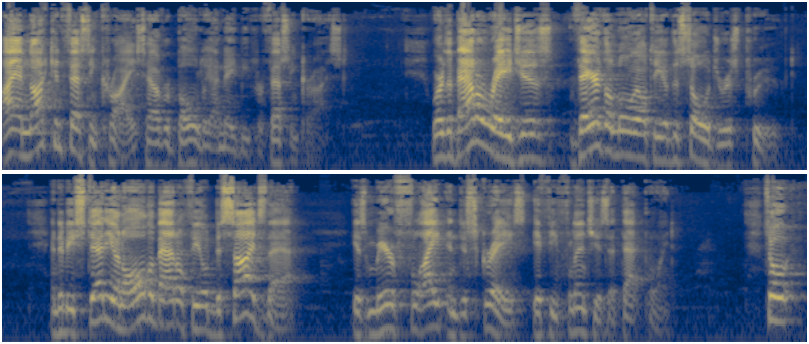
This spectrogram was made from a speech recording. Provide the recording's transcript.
I am not confessing Christ, however boldly I may be professing Christ. Where the battle rages, there the loyalty of the soldier is proved. And to be steady on all the battlefield besides that is mere flight and disgrace if he flinches at that point. So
